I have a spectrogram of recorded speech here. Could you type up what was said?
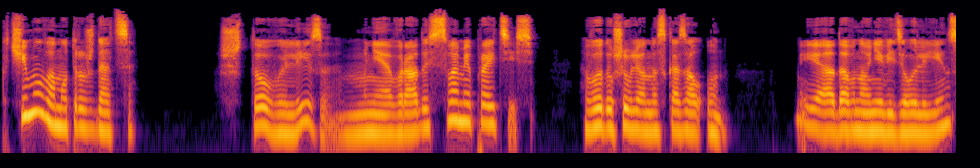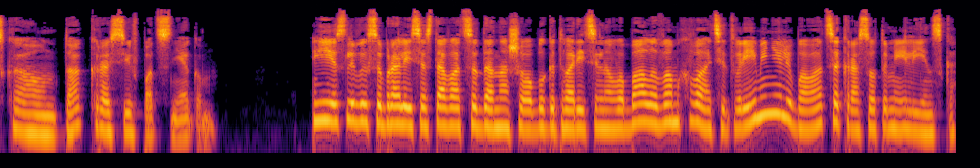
К чему вам утруждаться?» «Что вы, Лиза, мне в радость с вами пройтись», — воодушевленно сказал он. Я давно не видел Ильинска, а он так красив под снегом. Если вы собрались оставаться до нашего благотворительного бала, вам хватит времени любоваться красотами Ильинска.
